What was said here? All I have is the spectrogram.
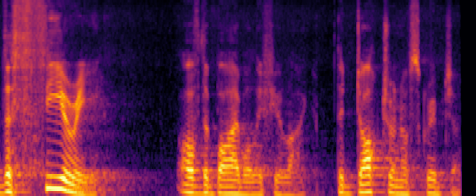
the theory of the Bible, if you like, the doctrine of Scripture.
